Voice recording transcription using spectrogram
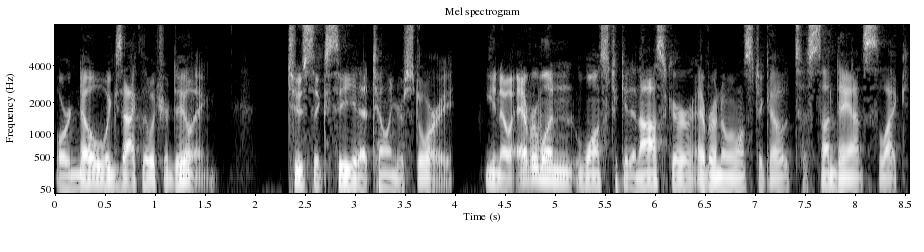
or know exactly what you're doing to succeed at telling your story. You know, everyone wants to get an Oscar, everyone wants to go to Sundance. Like,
